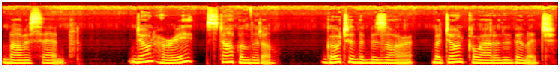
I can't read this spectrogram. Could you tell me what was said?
Baba said, Don't hurry, stop a little. Go to the bazaar, but don't go out of the village.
